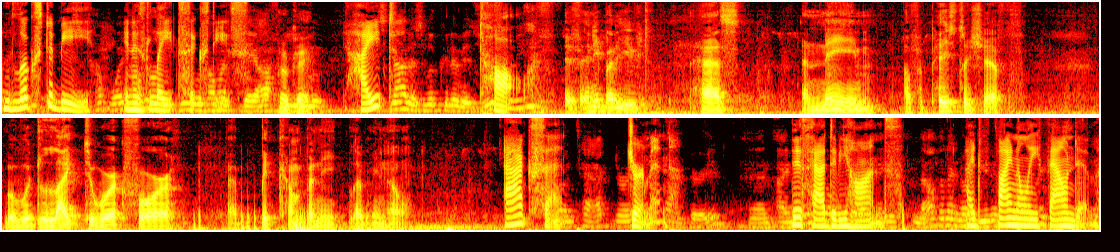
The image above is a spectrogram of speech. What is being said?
who looks to be in his late 60s. Okay. Height, tall. If anybody has a name of a pastry chef who would like to work for a big company, let me know. Accent, German. This had to be Hans. I'd finally found him.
